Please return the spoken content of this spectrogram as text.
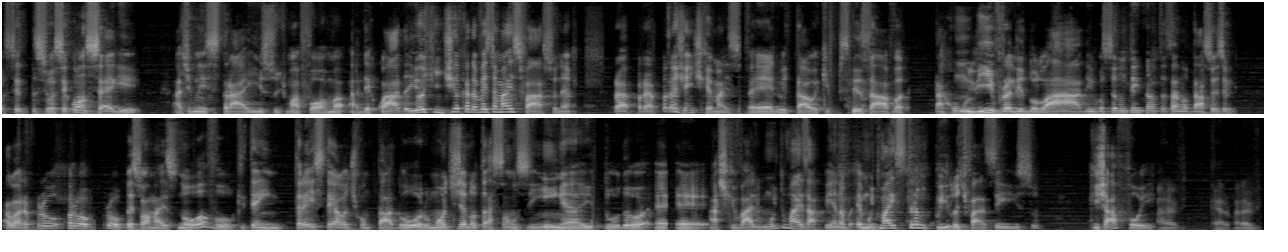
Você, se você consegue administrar isso de uma forma adequada, e hoje em dia cada vez é mais fácil, né? Pra, pra gente que é mais velho e tal, e que precisava tá com um livro ali do lado e você não tem tantas anotações. Agora, pro, pro, pro pessoal mais novo, que tem três telas de computador, um monte de anotaçãozinha e tudo, é, é, acho que vale muito mais a pena, é muito mais tranquilo de fazer isso, que já foi. Maravilha, cara, maravilha.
